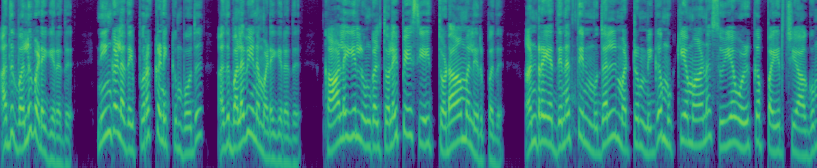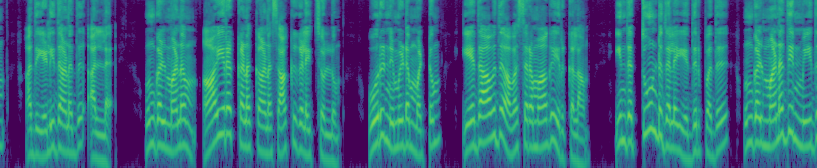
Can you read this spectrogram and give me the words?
அது வலுவடைகிறது. நீங்கள் அதை புறக்கணிக்கும்போது அது பலவீனமடைகிறது. காலையில் உங்கள் தொலைபேசியை தொடாமல் இருப்பது அன்றைய தினத்தின் முதல் மற்றும் மிக முக்கியமான சுய ஒழுக்கப் பயிற்சியாகும். அது எளிதானது அல்ல. உங்கள் மனம் ஆயிரக்கணக்கான சாக்குகளைச் சொல்லும். ஒரு நிமிடம் மட்டும் ஏதாவது அவசரமாக இருக்கலாம். இந்த தூண்டுதலை எதிர்ப்பது உங்கள் மனதின் மீது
